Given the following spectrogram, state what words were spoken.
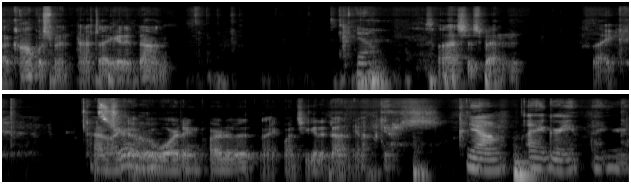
accomplishment after I get it done. Yeah. So that's just been like kind of That's like a rewarding part of it. Like once you get it done, you're like, yes. Yeah, I agree. I agree.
